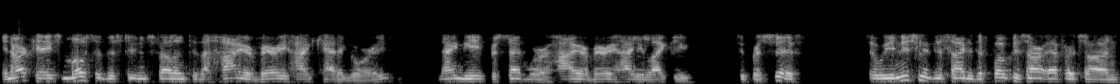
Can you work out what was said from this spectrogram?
In our case, most of the students fell into the high or very high categories. 98% were high or very highly likely to persist. So we initially decided to focus our efforts on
